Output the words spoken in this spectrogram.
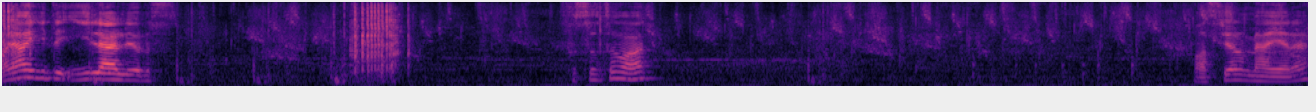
Bayağı iyi ilerliyoruz. Fısıltı var. Basıyorum ben yere.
